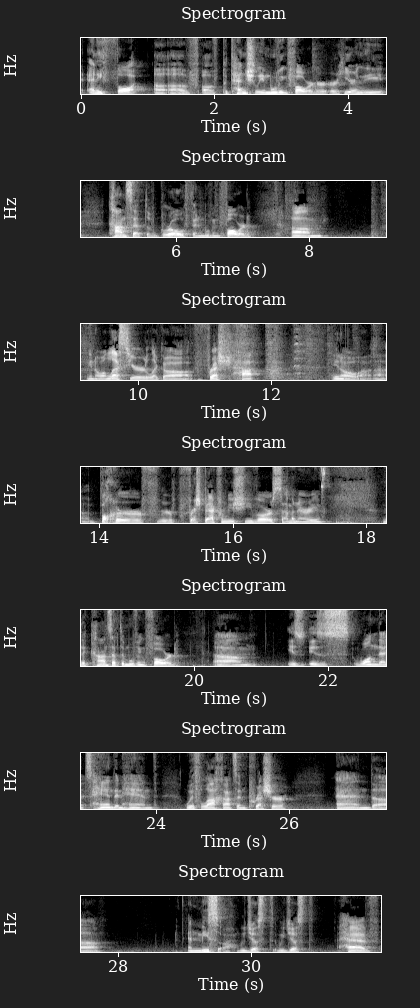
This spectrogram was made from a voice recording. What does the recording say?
any thought of of potentially moving forward or, or, hearing the concept of growth and moving forward, um, you know, unless you're like a fresh, hot, you know, uh, bacher or fresh back from yeshiva or seminary the concept of moving forward um, is is one that's hand in hand with lachatz and pressure and uh, and misa. We just we just have,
